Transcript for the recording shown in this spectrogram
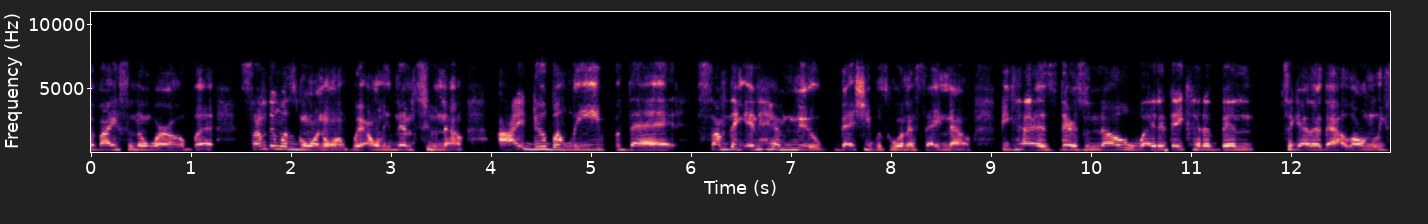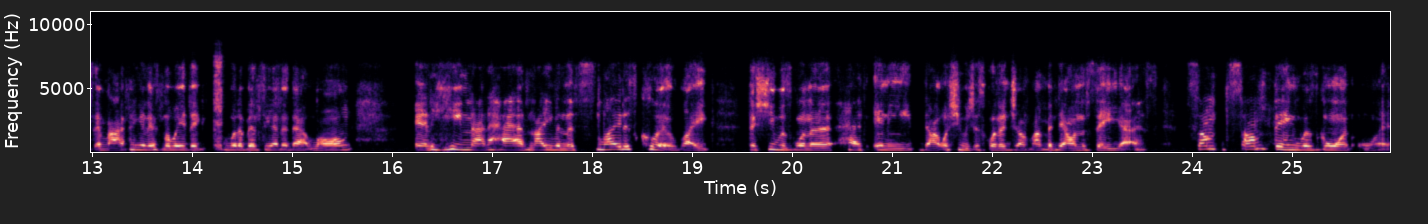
advice in the world, but something was going on where only them two know. I do believe that something in him knew that she was going to say no because there's no way that they could have been together that long. At least in my opinion, there's no way they would have been together that long and he not have not even the slightest clue like that she was going to have any doubt when she was just going to jump up and down and say yes. Some something was going on.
